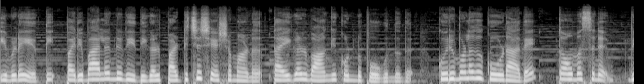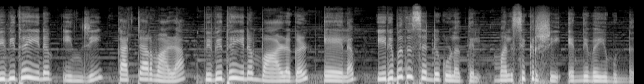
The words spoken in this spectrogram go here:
ഇവിടെ എത്തി പരിപാലന രീതികൾ പഠിച്ച ശേഷമാണ് തൈകൾ വാങ്ങിക്കൊണ്ടുപോകുന്നത് കുരുമുളക് കൂടാതെ തോമസിന് വിവിധ ഇനം ഇഞ്ചി കറ്റാർവാഴ വിവിധ ഇനം വാഴകൾ ഏലം ഇരുപത് സെന്റ് കുളത്തിൽ മത്സ്യകൃഷി എന്നിവയുമുണ്ട്.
